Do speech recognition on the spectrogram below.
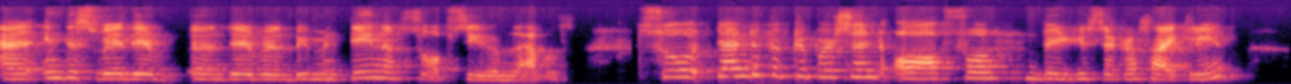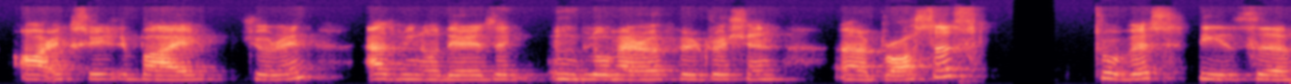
And in this way, there, uh, there will be maintenance of serum levels. So 10 to 50% of uh, various tetracyclines are excreted by urine. As we know, there is a glomerular filtration uh, process through which these uh,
